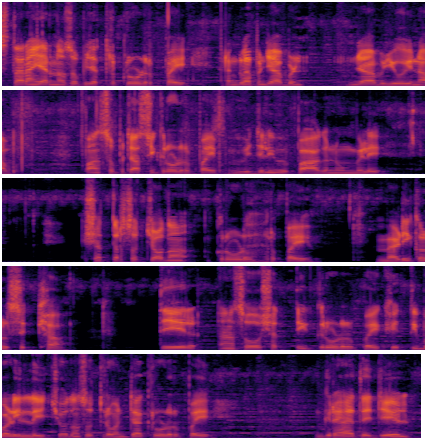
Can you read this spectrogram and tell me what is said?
17975 ਕਰੋੜ ਰੁਪਏ ਰੰਗਲਾ ਪੰਜਾਬ ਪੰਜਾਬ ਯੋਜਨਾ 585 ਕਰੋੜ ਰੁਪਏ ਬਿਜਲੀ ਵਿਭਾਗ ਨੂੰ ਮਿਲੇ 7614 ਕਰੋੜ ਰੁਪਏ ਮੈਡੀਕਲ ਸਿੱਖਿਆ 1336 ਕਰੋੜ ਰੁਪਏ ਖੇਤੀਬਾੜੀ ਲਈ 1454 ਕਰੋੜ ਰੁਪਏ ਗ੍ਰਹਿ ਤੇ ਜੇਲ੍ਹ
